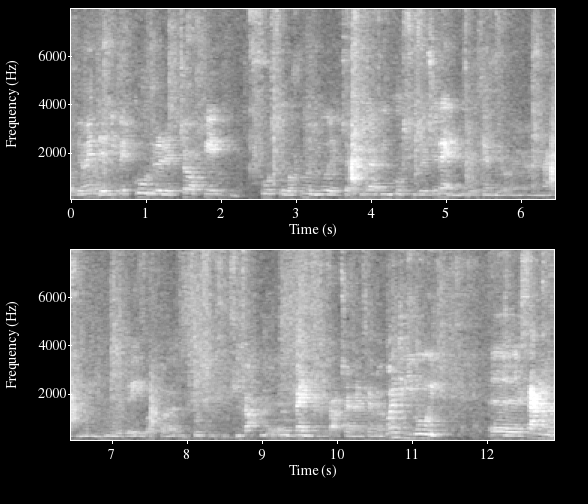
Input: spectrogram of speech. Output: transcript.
ovviamente ripercorrere ciò che forse qualcuno di voi ha già spiegato in corsi precedenti, per esempio analisi 1, 2, 3, qualcosa, forse si, si fa, penso si faccia un esempio. Quanti di voi eh, sanno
